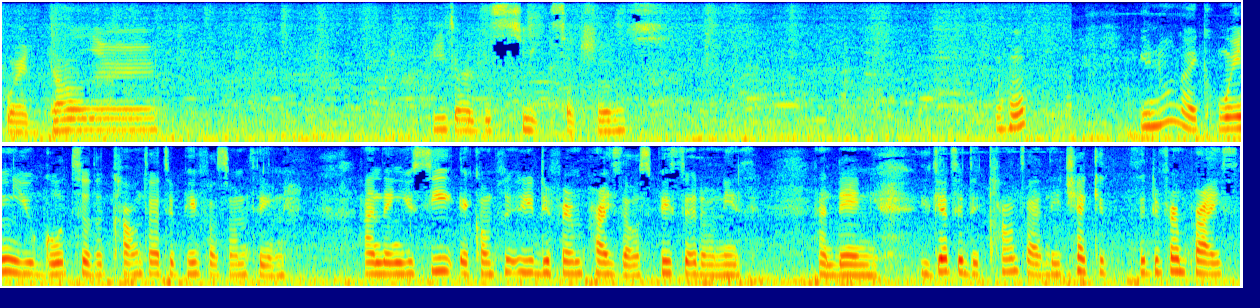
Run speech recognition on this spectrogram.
for a dollar. These are the sweet sections. -huh. You know, like when you go to the counter to pay for something and then you see a completely different price that was pasted on it, and then you get to the counter and they check it, it's a different price,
